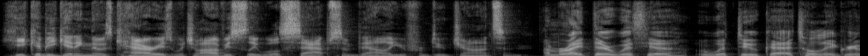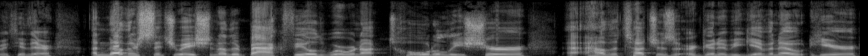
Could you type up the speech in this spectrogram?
he could be getting those carries, which obviously will sap some value from Duke Johnson. I'm right there with you with Duke. I totally agree with you there. Another situation, another backfield where we're not totally sure uh, how the touches are going to be given out here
